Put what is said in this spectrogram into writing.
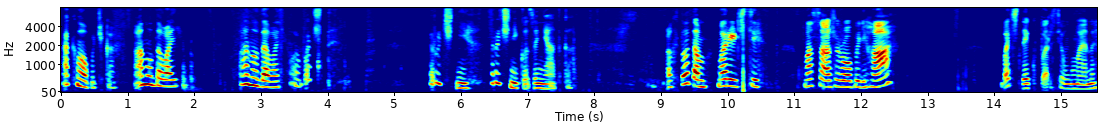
А кнопочка? Ану давай. Ану давай. Ой, бачите? Ручні, ручні козенятка. А хто там Марічці масаж робить, га? Бачите, як вперся в мене.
